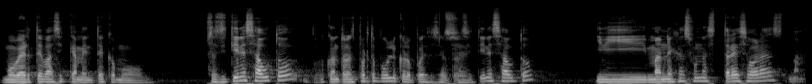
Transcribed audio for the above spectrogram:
moverte básicamente como... O sea, si tienes auto, con transporte público lo puedes hacer, pero si tienes auto y manejas unas tres horas, no,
